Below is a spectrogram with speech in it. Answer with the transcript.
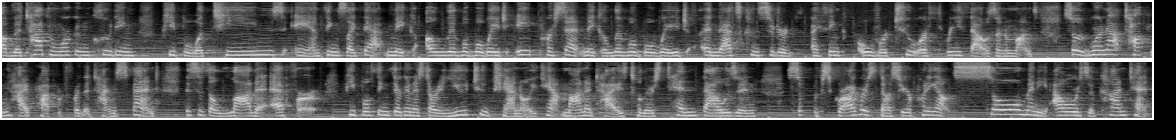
of the top and work including people with teams and things like that make a livable wage. 8% make a livable wage and that's considered i think over two or three thousand a month. So we're not talking high profit for the time spent. This is a lot of effort. People think they're going to start a youtube channel. You can't monetize till there's 10000 subscribers now. So you're putting out so many hours of content.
